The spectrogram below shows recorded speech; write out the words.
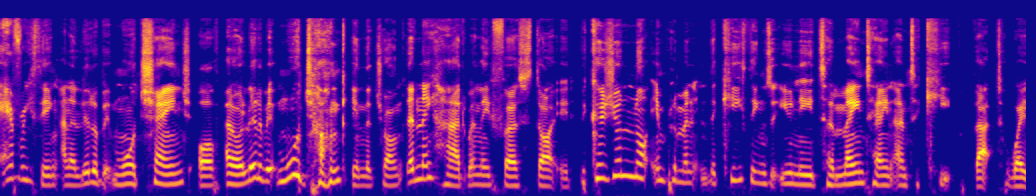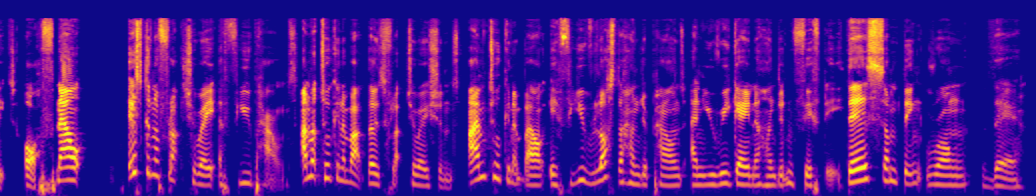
everything and a little bit more change of, or a little bit more junk in the trunk than they had when they first started because you're not implementing the key things that you need to maintain and to keep that weight off. Now, it's going to fluctuate a few pounds. I'm not talking about those fluctuations. I'm talking about if you've lost 100 pounds and you regain 150, there's something wrong there.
